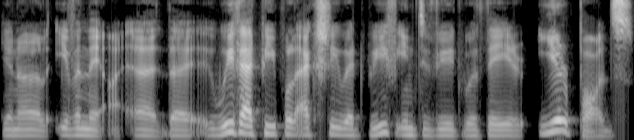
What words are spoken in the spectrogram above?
you know even the uh, the we've had people actually that we've interviewed with their ear pods,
